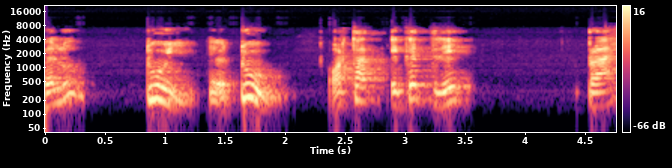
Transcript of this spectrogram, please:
ভ্যালু টুই টু অর্থাৎ এক্ষেত্রে প্রায়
